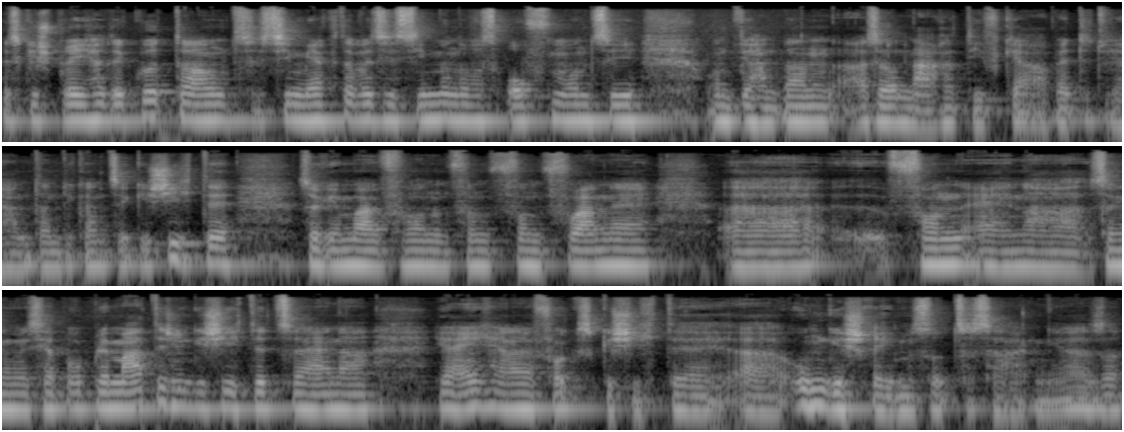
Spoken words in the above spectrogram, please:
das Gespräch hatte gut da und sie merkt aber, es ist immer noch was offen und sie, und wir haben dann also narrativ gearbeitet. Wir haben dann die ganze Geschichte Sage ich mal, von, von, von vorne äh, von einer, sagen wir mal, sehr problematischen Geschichte zu einer, ja eigentlich einer Erfolgsgeschichte äh, umgeschrieben sozusagen. Ja. Also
